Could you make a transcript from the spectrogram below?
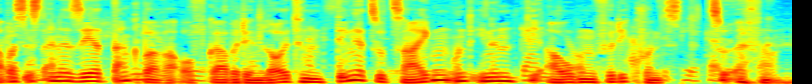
Aber es ist eine sehr dankbare Aufgabe, den Leuten Dinge zu zeigen und ihnen die Augen für die Kunst zu öffnen.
